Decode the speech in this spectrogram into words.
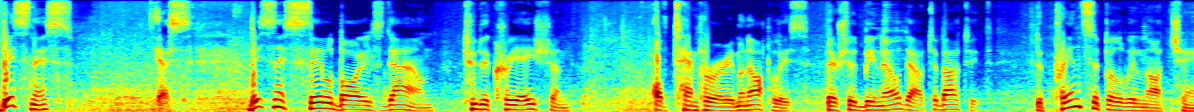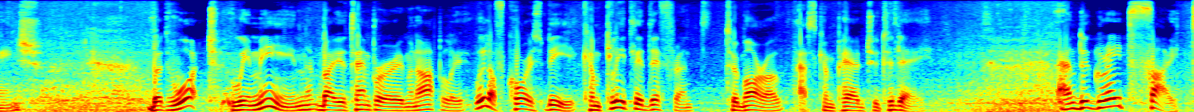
Business, yes, business still boils down to the creation of temporary monopolies. There should be no doubt about it. The principle will not change, but what we mean by a temporary monopoly will of course be completely different tomorrow as compared to today. And the great fight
